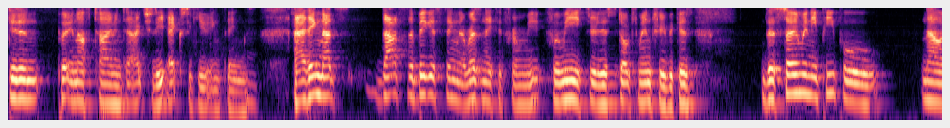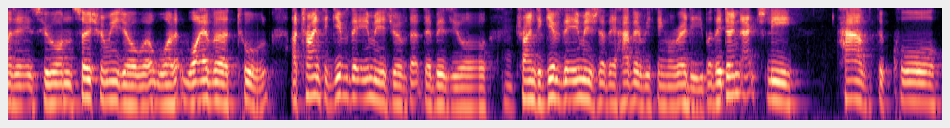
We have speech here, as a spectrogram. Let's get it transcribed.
didn't put enough time into actually executing things. Hmm. And I think that's that's the biggest thing that resonated from me for me through this documentary because there's so many people nowadays who on social media or wha- wha- whatever tool are trying to give the image of that they're busy or hmm. trying to give the image that they have everything already but they don't actually have the core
